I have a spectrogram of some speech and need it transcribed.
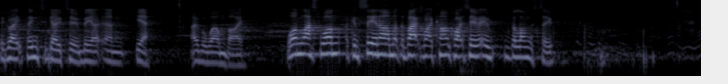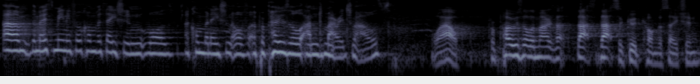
a great thing to go to and be, um, yeah, overwhelmed by. One last one. I can see an arm at the back, but I can't quite see who it belongs to. Um, the most meaningful conversation was a combination of a proposal and marriage vows. Wow. Proposal and marriage, that, that's, that's a good conversation.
